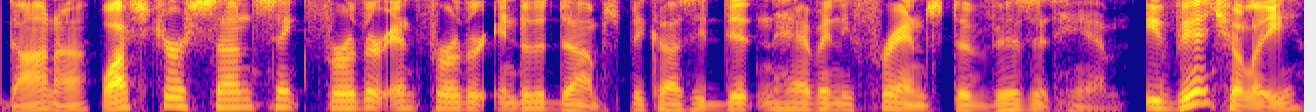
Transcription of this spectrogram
Donna, watched her son sink further and further into the dumps because he didn't have any friends to visit him. Eventually,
